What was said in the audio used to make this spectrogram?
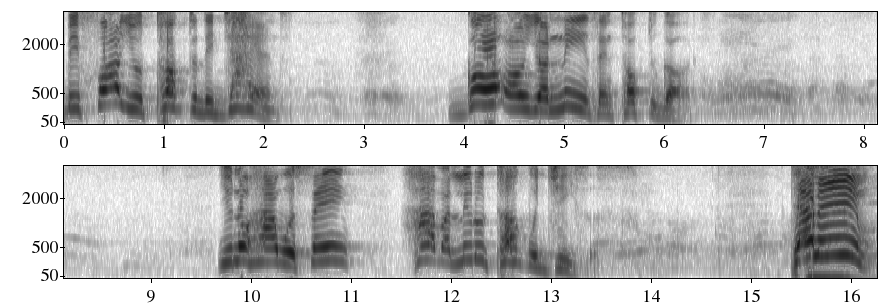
Before you talk to the giants, go on your knees and talk to God. You know how we're saying, have a little talk with Jesus. Tell him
